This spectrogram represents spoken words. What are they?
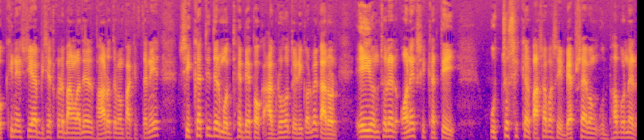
দক্ষিণ এশিয়া, বিশেষ করে বাংলাদেশ, ভারত এবং পাকিস্তানের শিক্ষার্থীদের মধ্যে ব্যাপক আগ্রহ তৈরি করবে কারণ এই অঞ্চলের অনেক শিক্ষার্থী উচ্চশিক্ষার পাশাপাশি ব্যবসা এবং উদ্ভাবনের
